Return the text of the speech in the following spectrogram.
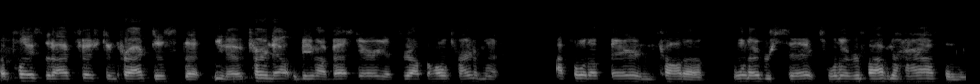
a place that I fished and practiced that you know turned out to be my best area throughout the whole tournament. I pulled up there and caught a one over six, one over five and a half, and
